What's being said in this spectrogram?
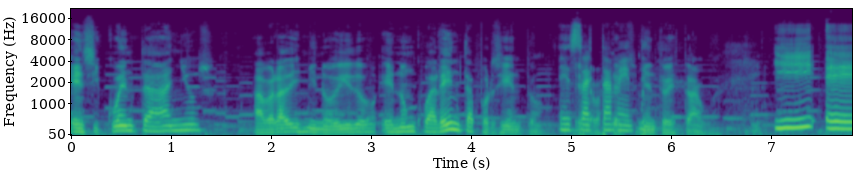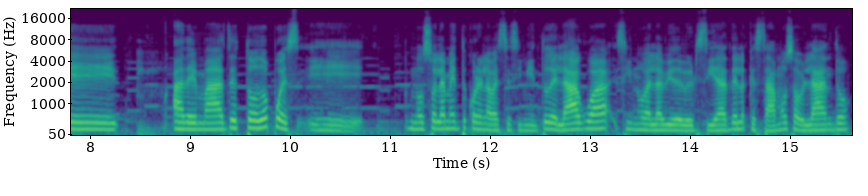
en 50 años habrá disminuido en un 40% Exactamente. el abastecimiento de esta agua. Y eh, además de todo, pues eh, no solamente con el abastecimiento del agua, sino a la biodiversidad de la que estábamos hablando,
